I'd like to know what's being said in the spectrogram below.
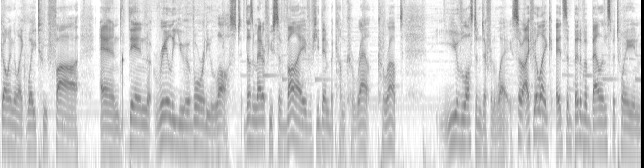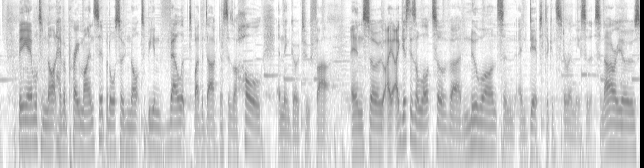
going like way too far and then really you have already lost. It doesn't matter if you survive if you then become corrupt corrupt you've lost in different way. So I feel like it's a bit of a balance between being able to not have a prey mindset, but also not to be enveloped by the darkness as a whole and then go too far. And so I, I guess there's a lots of uh, nuance and, and depth to consider in these scenarios.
